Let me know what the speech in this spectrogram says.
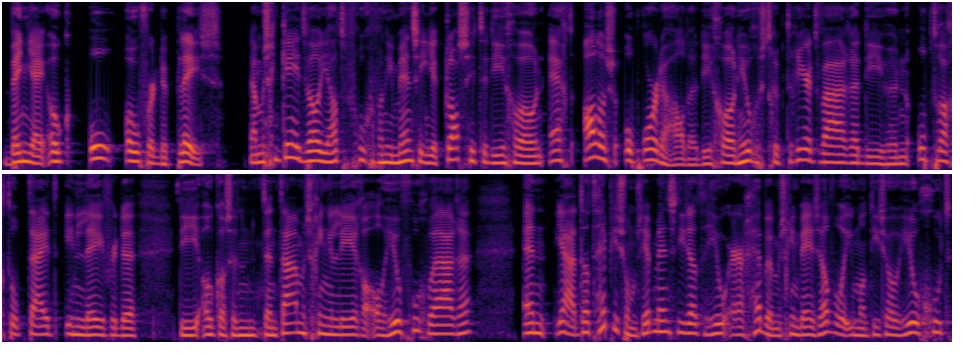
ben jij ook all over the place? Nou, misschien ken je het wel, je had vroeger van die mensen in je klas zitten die gewoon echt alles op orde hadden. Die gewoon heel gestructureerd waren, die hun opdrachten op tijd inleverden, die ook als ze hun tentamens gingen leren al heel vroeg waren. En ja, dat heb je soms. Je hebt mensen die dat heel erg hebben. Misschien ben je zelf wel iemand die zo heel goed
